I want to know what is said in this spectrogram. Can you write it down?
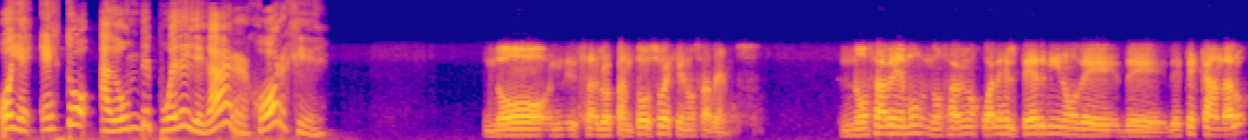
Oye, ¿esto a dónde puede llegar, Jorge? No, lo espantoso es que no sabemos. No sabemos, no sabemos cuál es el término de, de, este escándalo.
